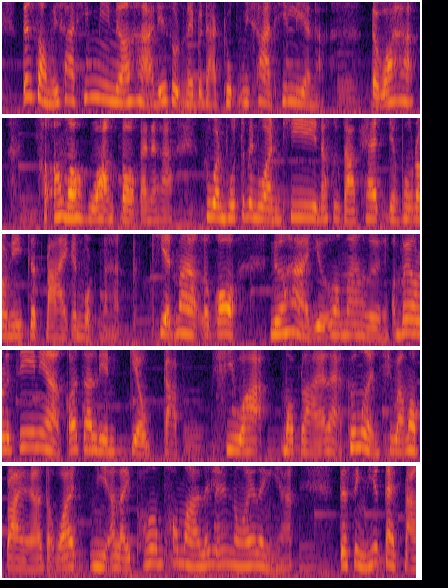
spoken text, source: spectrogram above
ๆ เป็น 2 วิชาที่มีเนื้อหาที่สุดในบรรดาทุกวิชาที่เรียนอะแต่ว่าเขาเอามาวางต่อกันนะคะ คือวันพุธจะเป็นวันที่นักศึกษาแพทย์อย่างพวกเรานี้จะตายกันหมดนะคะเครียดมาก แล้วก็เนื้อหาเยอะมากๆเลย biology เนี่ยก็จะเรียนเกี่ยวกับชีวะมปลายแหละ คือเหมือนชีวะมปลายนะ แต่ว่ามีอะไรเพิ่มเข้ามาเล็กๆน้อยๆอะไรอย่างเงี้ย แต่สิ่งที่แตกต่าง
